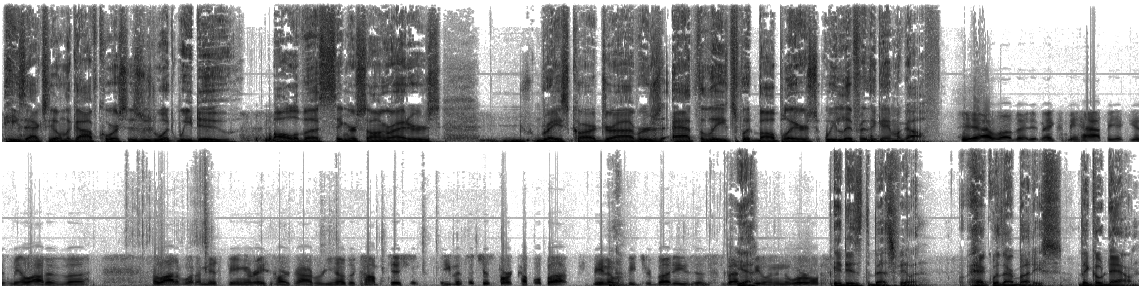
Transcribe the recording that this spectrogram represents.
he's actually on the golf courses, is what we do. All of us singer songwriters, race car drivers, athletes, football players, we live for the game of golf. Yeah, I love it. It makes me happy. It gives me a lot of uh, a lot of what I miss being a race car driver. You know, the competition, even if it's just for a couple bucks, being able to beat your buddies is the best Yeah. feeling in the world. It is the best feeling. Heck with our buddies. They go down.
